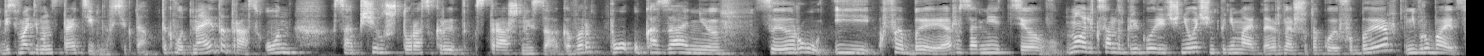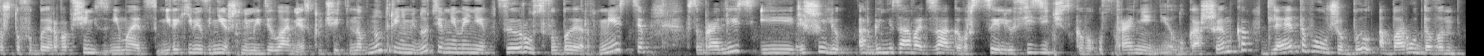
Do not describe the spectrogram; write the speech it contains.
весьма демонстративно всегда. Так вот, на этот раз он сообщил, что раскрыт страшный заговор по указанию ЦРУ и ФБР. Заметьте, ну, Александр Григорьевич не очень понимает, наверное, что такое ФБР. Не врубается, что ФБР вообще не занимается никакими внешними делами, а исключительно внутренними. Но, тем не менее, ЦРУ с ФБР вместе собрались и решили организовать заговор с целью физического устранения Лукашенко. Для этого уже был оборудован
